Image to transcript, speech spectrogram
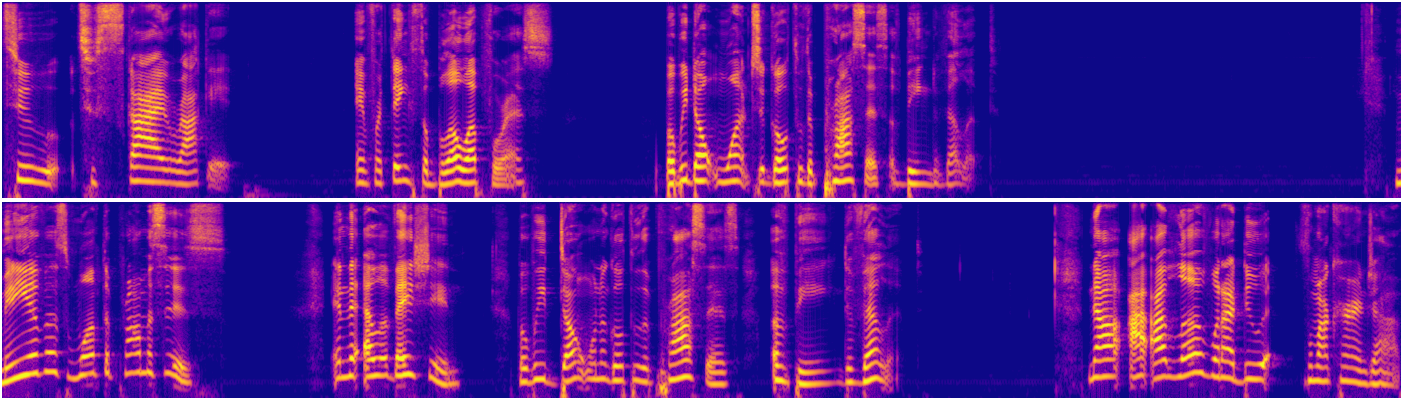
to to skyrocket and for things to blow up for us. But we don't want to go through the process of being developed. Many of us want the promises and the elevation, but we don't want to go through the process of being developed. Now, I, I love what I do for my current job.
